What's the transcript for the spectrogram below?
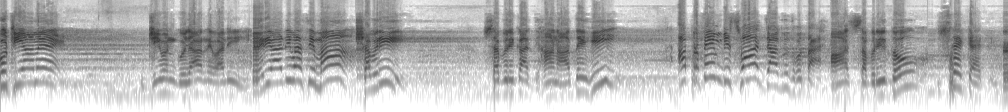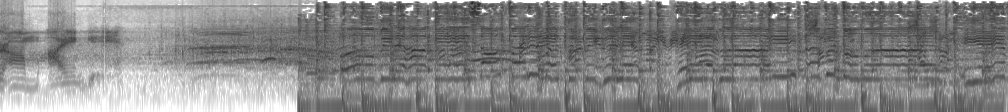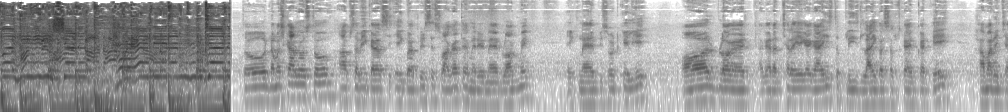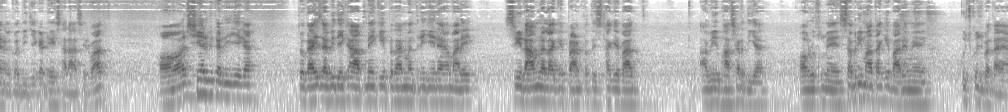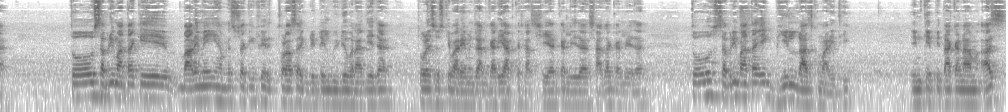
कुटिया में जीवन गुजारने वाली मेरी आदिवासी माँ शबरी शबरी का ध्यान आते ही अप्रतिम विश्वास जागृत होता है। आज सबरी तो से कहती राम आएँगे। नमस्कार दोस्तों आप सभी का एक बार फिर से स्वागत है मेरे नए ब्लॉग में एक नए एपिसोड के लिए। और ब्लॉग अगर, अच्छा लगेगा गाइस तो प्लीज़ लाइक और सब्सक्राइब करके हमारे चैनल को दीजिएगा ढेर सारा आशीर्वाद। और शेयर भी कर दीजिएगा। तो गाइज़ अभी देखा आपने कि प्रधानमंत्री जी ने हमारे श्री राम लला के प्राण प्रतिष्ठा के बाद अभी भाषण दिया और उसमें सबरी माता के बारे में कुछ कुछ बताया। तो सबरी माता के बारे में ही हमने सोचा कि फिर थोड़ा सा एक डिटेल वीडियो बना दिया जाए, थोड़े से उसके बारे में जानकारी आपके साथ शेयर कर लिया जाए, साझा कर लिया जाए। तो सबरी माता एक भील राजकुमारी थी। इनके पिता का नाम अज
